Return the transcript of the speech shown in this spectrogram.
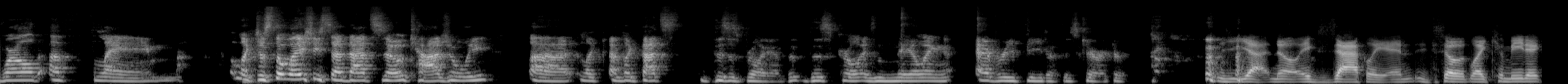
world of flame. Like just the way she said that so casually, uh, like I'm like that's this is brilliant. This girl is nailing every beat of this character. yeah, no, exactly. And so like comedic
